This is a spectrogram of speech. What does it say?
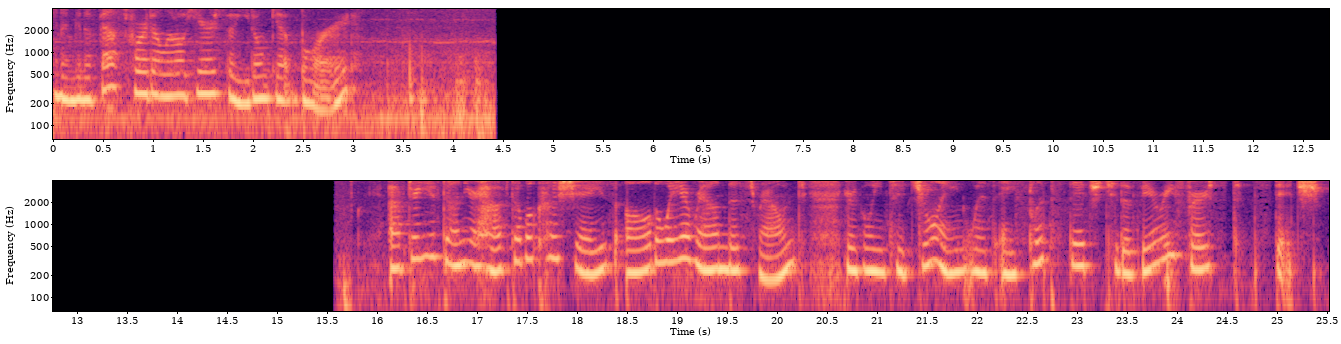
And I'm going to fast forward a little here so you don't get bored After you've done your half double crochets all the way around this round, you're going to join with a slip stitch to the very first stitch,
